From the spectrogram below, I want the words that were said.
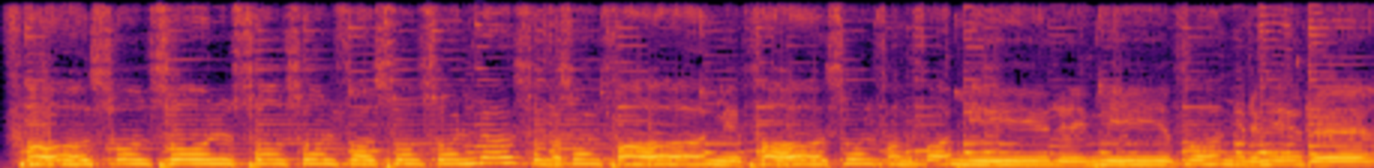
Fa sol sol sol sol fa sol sol la sol fa sol fa mi fa sol fa mi fa mi re mi fa mi re mi re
